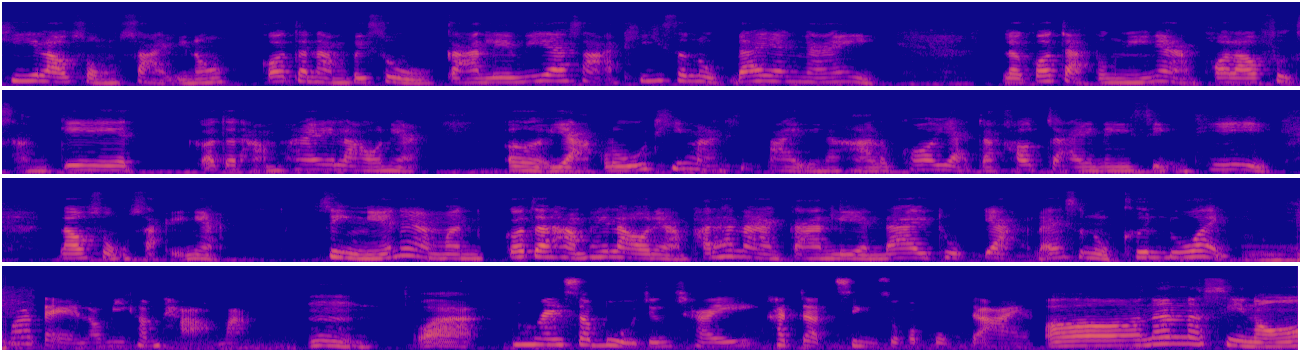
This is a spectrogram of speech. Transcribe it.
ที่เราสงสัยเนาะก็จะนำไปสู่การเรียนวิทยาศาสตร์ที่สนุกได้ยังไง แล้วก็จากตรงนี้เนี่ยพอเราฝึกสังเกตก็จะทำให้เราเนี่ยเอออยากรู้ที่มาที่ไปนะคะ แล้วก็อยากจะเข้าใจในสิ่งที่เราสงสัยเนี่ยสิ่งนี้เนี่ยมันก็จะทำให้เราเนี่ยพัฒนาการเรียนได้ทุกอย่างได้สนุกขึ้นด้วย ว่าแต่เรามีคำถามอะอืมว่าทำไมสบู่จึงใช้ขจัดสิ่งสกปรกได้อะอ๋อนั่นน่ะสิเนาะ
